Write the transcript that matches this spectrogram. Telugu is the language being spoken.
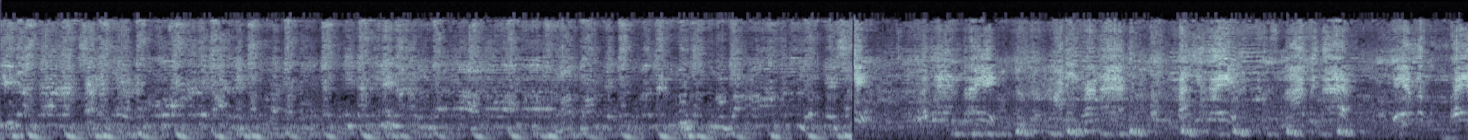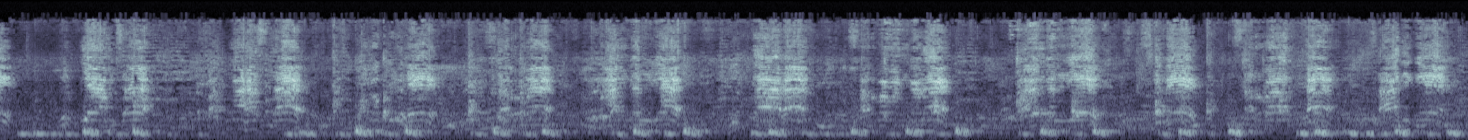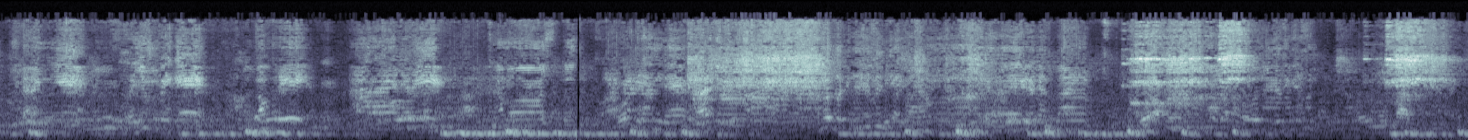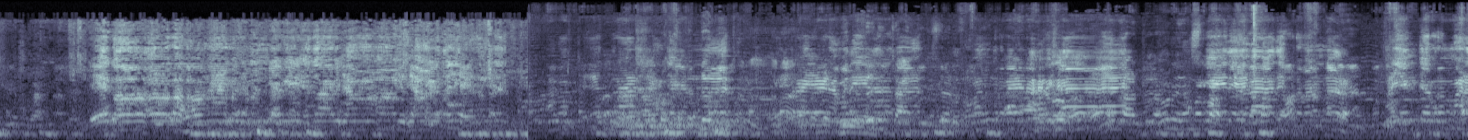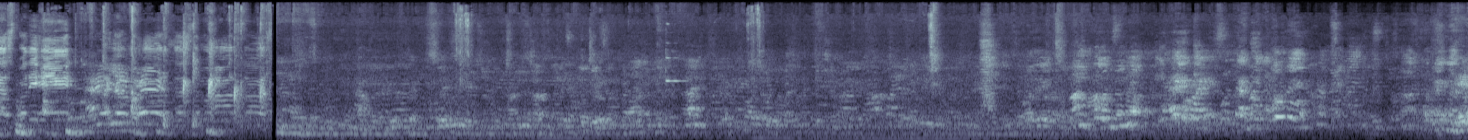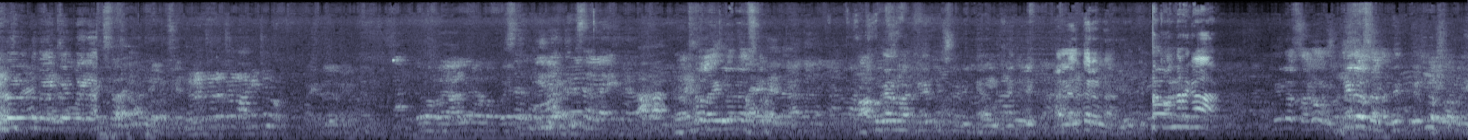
Yeah. గౌరీ నారాయణి నమోస్తు అయ్యంక బ్రహ్మణస్పతి బాబు గారు మాకు నేర్పించిన అది వెళ్తారన్నా తొందరగా సగం. సగం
